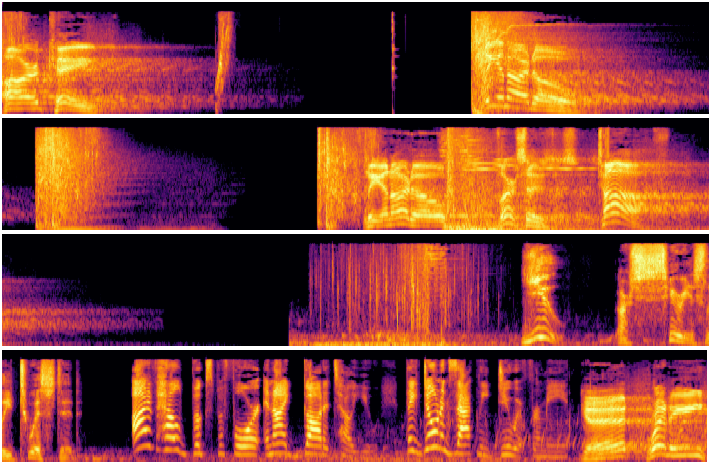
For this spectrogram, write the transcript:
Arcade. Leonardo. Leonardo versus Toph. You are seriously twisted. I've held books before, and I gotta tell you, they don't exactly do it for me. Get ready.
